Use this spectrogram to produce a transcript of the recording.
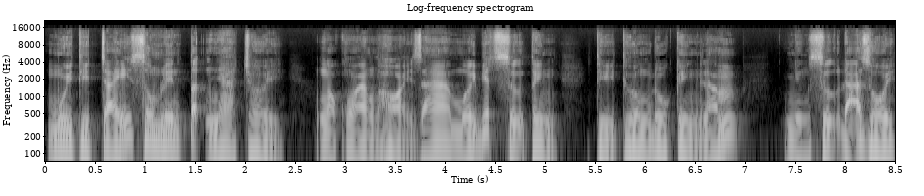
Mùi thịt cháy xông lên tận nhà trời. Ngọc Hoàng hỏi ra mới biết sự tình thì thương Đô Kình lắm. Nhưng sự đã rồi.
